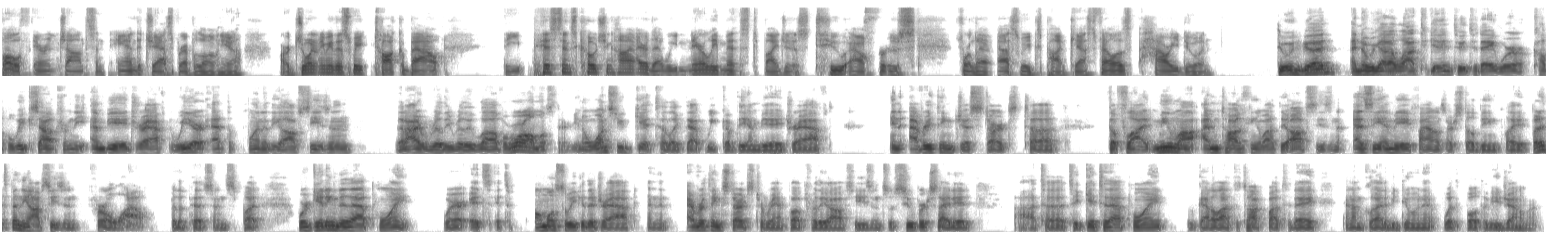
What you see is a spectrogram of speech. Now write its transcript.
Both Aaron Johnson and Jasper Apollonia are joining me this week. Talk about the Pistons coaching hire that we nearly missed by just two hours for last week's podcast. Fellas, how are you doing? Doing good. I know we got a lot to get into today. We're a couple weeks out from the NBA draft. We are at the point of the offseason that I really, really love. We're almost there. You know, once you get to like that week of the NBA draft and everything just starts to to fly. Meanwhile, I'm talking about the offseason as the NBA finals are still being played, but it's been the offseason for a while for the Pistons. But we're getting to that point where it's it's almost a week of the draft and then everything starts to ramp up for the offseason. So super excited uh, to to get to that point. We've got a lot to talk about today, and I'm glad to be doing it with both of you gentlemen.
